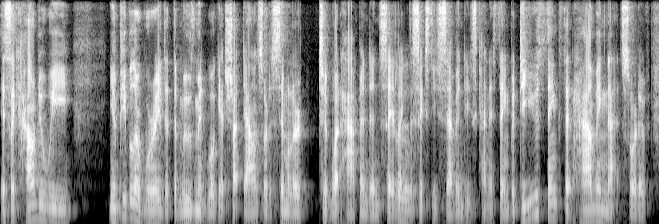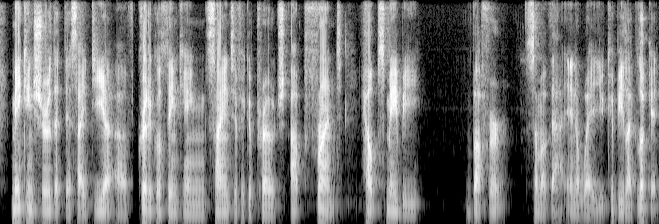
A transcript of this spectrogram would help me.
it's like how do we you know people are worried that the movement will get shut down sort of similar to what happened in say like mm. the 60s 70s kind of thing but do you think that having that sort of making sure that this idea of critical thinking scientific approach up front helps maybe buffer some of that in a way you could be like look at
